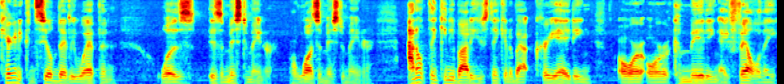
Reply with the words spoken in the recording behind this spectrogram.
carrying a concealed deadly weapon was is a misdemeanor or was a misdemeanor. I don't think anybody who's thinking about creating or, or committing a felony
